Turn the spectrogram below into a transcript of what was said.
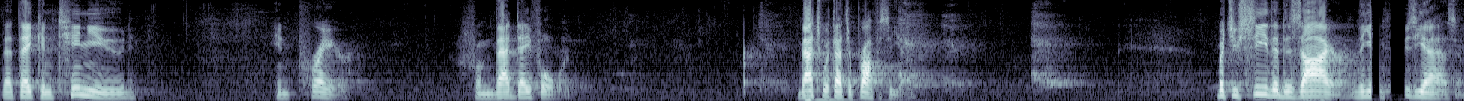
that they continued in prayer from that day forward. That's what that's a prophecy of. But you see the desire, the enthusiasm.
